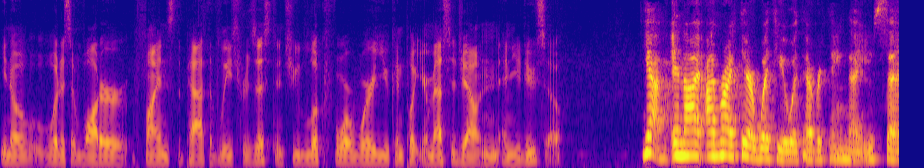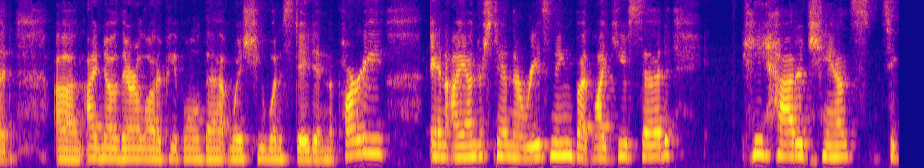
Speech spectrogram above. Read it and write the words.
you know what is it? Water finds the path of least resistance. You look for where you can put your message out, and, and you do so. Yeah, and I, am right there with you with everything that you said. Um, I know there are a lot of people that wish he would have stayed in the party, and I understand their reasoning. But like you said, he had a chance to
